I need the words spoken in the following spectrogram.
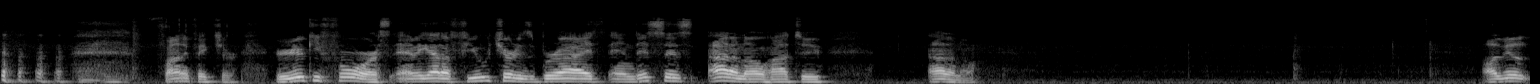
Funny picture. Rookie Force, and we got a future is bright, and this is I don't know how to. I don't know. I will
